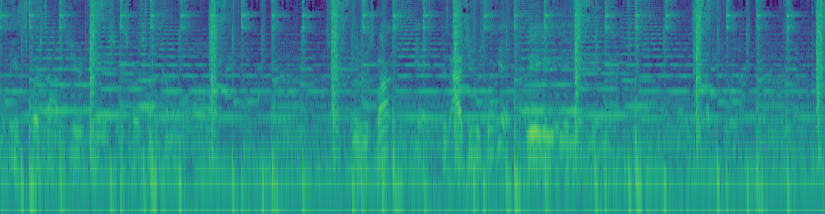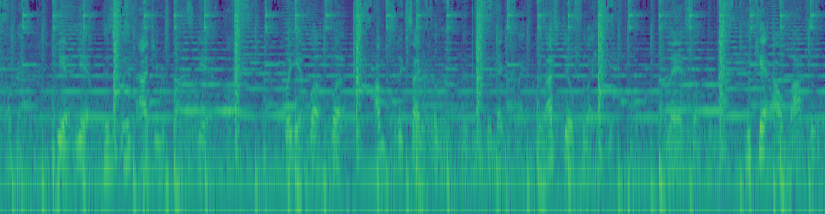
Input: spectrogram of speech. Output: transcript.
his, his first time, did you hear his, his first time coming on? Uh, his response? Yeah. His IG response? Yeah. Yeah, yeah, yeah, yeah, yeah, yeah. Okay. Yeah, yeah. His his IG response. Yeah. Uh, but yeah, but but I'm just excited for the, the, the next fight because I still feel like he can land something. He can't outbox him,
